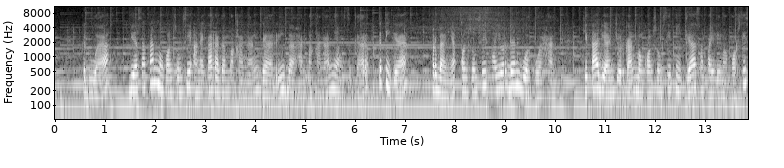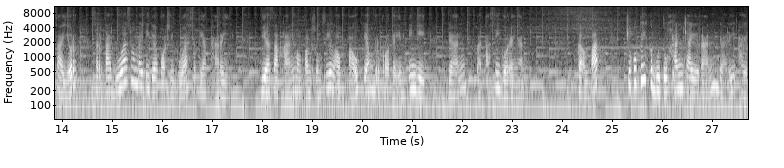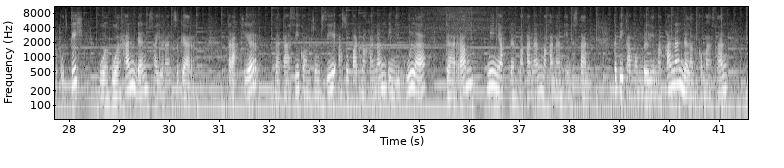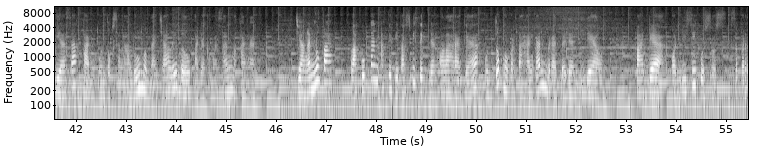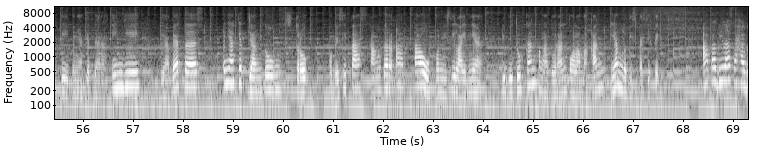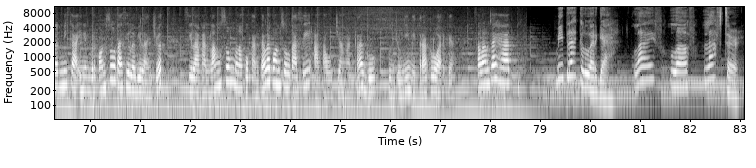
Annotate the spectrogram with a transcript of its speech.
Kedua, biasakan mengkonsumsi aneka ragam makanan dari bahan makanan yang segar. Ketiga, perbanyak konsumsi sayur dan buah-buahan. Kita dianjurkan mengkonsumsi 3-5 porsi sayur serta 2-3 porsi buah setiap hari. Biasakan mengkonsumsi lauk pauk yang berprotein tinggi dan batasi gorengan. Keempat, cukupi kebutuhan cairan dari air putih, buah-buahan, dan sayuran segar. Terakhir, batasi konsumsi asupan makanan tinggi gula, garam, minyak, dan makanan-makanan instan. Ketika membeli makanan dalam kemasan, biasakan untuk selalu membaca label pada kemasan makanan. Jangan lupa lakukan aktivitas fisik dan olahraga untuk mempertahankan berat badan ideal. Pada kondisi khusus seperti penyakit darah tinggi, diabetes, penyakit jantung, stroke, obesitas, kanker, atau kondisi lainnya, dibutuhkan pengaturan pola makan yang lebih spesifik. Apabila sahabat Mika ingin berkonsultasi lebih lanjut, silakan langsung melakukan telekonsultasi atau jangan ragu kunjungi mitra keluarga. Salam sehat. Mitra keluarga. Life, love, laughter.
